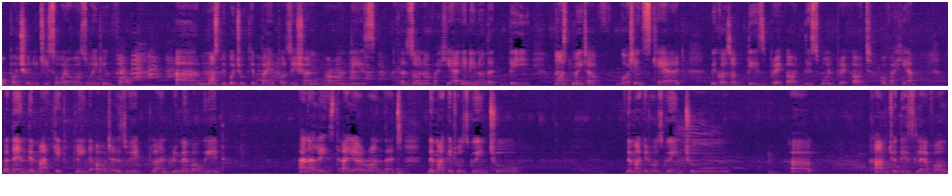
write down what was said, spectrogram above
opportunity. So what I was waiting for uh, most people took a buy position around this uh, zone over here and I know that they most might have gotten scared because of this breakout this small breakout over here. But then the market played out as we had planned. Remember we had analyzed earlier on that the market was going to the market was going to uh, come to this level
